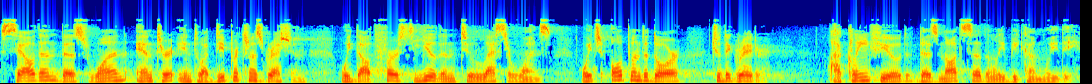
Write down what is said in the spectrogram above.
seldom does one enter into a deeper transgression without first yielding to lesser ones, which open the door to the greater. A clean field does not suddenly become weedy.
